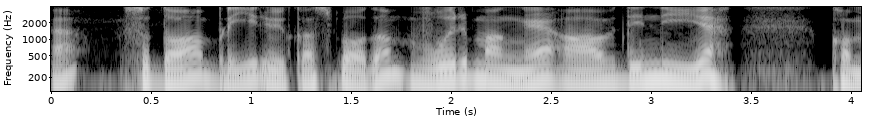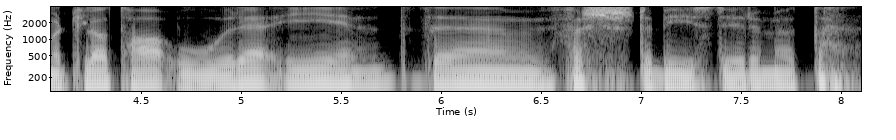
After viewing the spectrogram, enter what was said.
Ja. Så da blir ukas spådom hvor mange av de nye kommer til å ta ordet i det første bystyremøtet.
